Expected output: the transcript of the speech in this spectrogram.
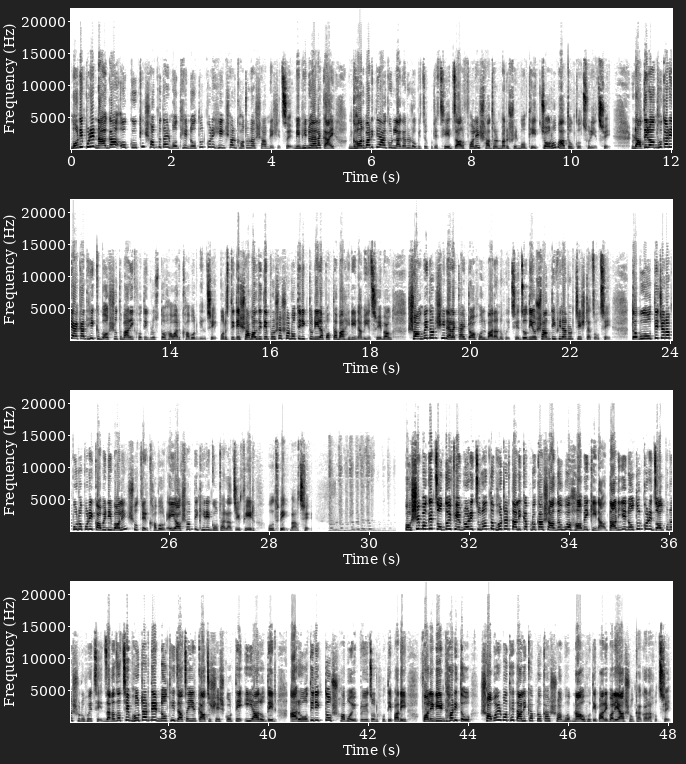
মণিপুরে নাগা ও কুকি সম্প্রদায়ের মধ্যে নতুন করে হিংসার ঘটনা সামনে এসেছে। বিভিন্ন এলাকায় ঘরবাড়িতে আগুন লাগানোর অভিযোগ উঠেছে, যার ফলে সাধারণ মানুষের মধ্যে চরম আতঙ্ক ছড়িয়েছে। রাতের অন্ধকারে একাধিক বসত বাড়ি ক্ষতিগ্রস্ত হওয়ার খবর মিলছে। পরিস্থিতি সামাল দিতে প্রশাসন অতিরিক্ত নিরাপত্তা বাহিনী নামিয়েছে এবং সংবেদনশীল এলাকায় টহল বাড়ানো হয়েছে, যদিও শান্তি ফিরানোর চেষ্টা চলছে। তবুও উত্তেজনা পুরোপুরি কমেনি বলে সূত্রের খবর। এই অশান্তি ঘিরে গোটা রাজ্যে ফের উদ্বেগ বাড়ছে। Thank you. পশ্চিমবঙ্গে চোদ্দই ফেব্রুয়ারি চূড়ান্ত ভোটার তালিকা প্রকাশ আদৌ হবে কিনা, তা নিয়ে নতুন করে জল্পনা শুরু হয়েছে। জানা যাচ্ছে, ভোটারদের নথি যাচাইয়ের কাজ শেষ করতে ইআরওদের আরও অতিরিক্ত সময় প্রয়োজন হতে পারে, ফলে নির্ধারিত সময়ের মধ্যে তালিকা প্রকাশ সম্ভব নাও হতে পারে বলে আশঙ্কা করা হচ্ছে।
